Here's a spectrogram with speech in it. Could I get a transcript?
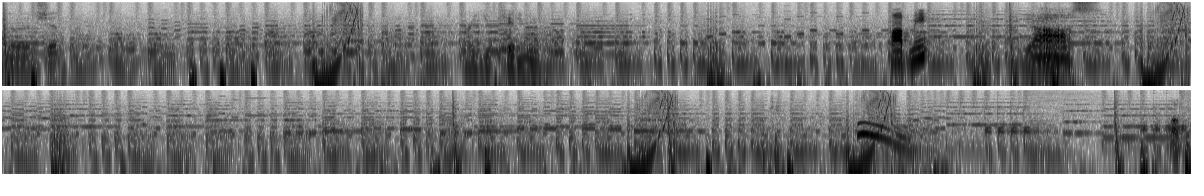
Good shit. Kidding me? Pop me? Yes. Okay. Woo. Okay.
